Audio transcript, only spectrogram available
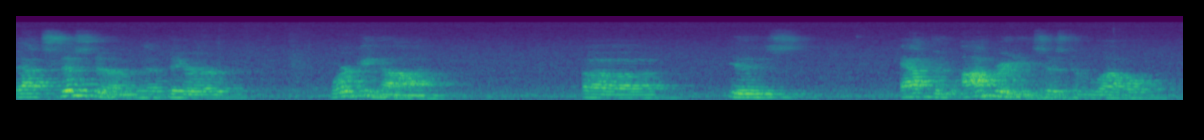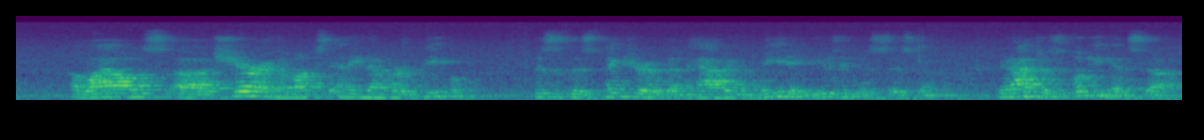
that system that they're working on uh, is at the operating system level allows uh, sharing amongst any number of people. This is this picture of them having a meeting using this system. They're not just looking at stuff.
